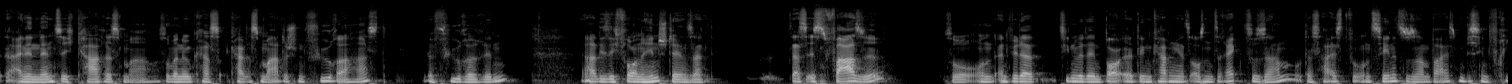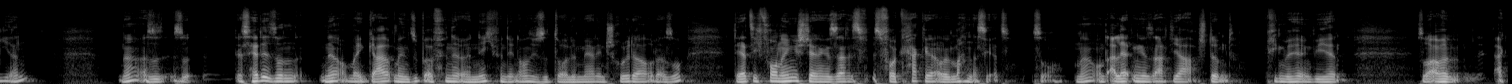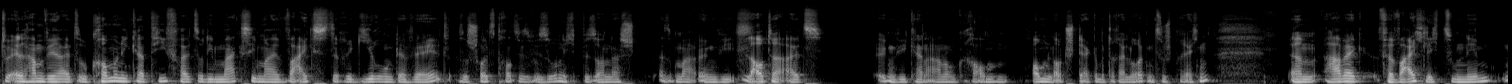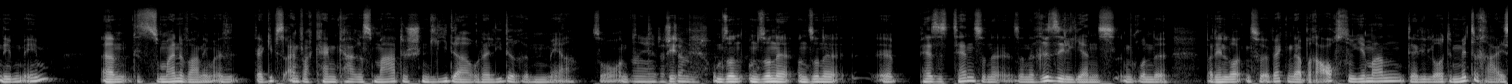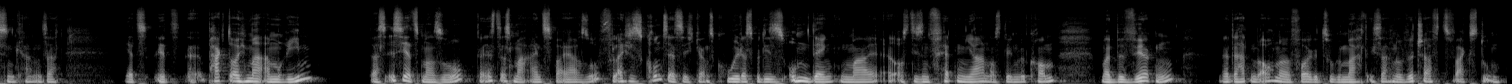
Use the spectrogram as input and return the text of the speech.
eine nennt sich Charisma. So wenn du einen charismatischen Führer hast oder Führerin, ja, die sich vorne hinstellen und sagt, das ist Phase. So, und entweder ziehen wir den, Bo äh, den Karren jetzt aus dem Dreck zusammen, das heißt für uns Zähne zusammenbeißen, ein bisschen frieren Ne? Also so, das hätte so ein, ne, ob man, egal, ob man ihn super findet oder nicht, finde den auch nicht so dolle mehr, den Schröder oder so. Der hat sich vorne hingestellt und gesagt, es ist voll kacke, aber wir machen das jetzt. So, ne? Und alle hätten gesagt, ja, stimmt, kriegen wir irgendwie hin. So, aber aktuell haben wir halt so kommunikativ halt so die maximal weichste Regierung der Welt. Also Scholz traut sich sowieso nicht besonders, also mal irgendwie lauter als irgendwie, keine Ahnung, Raum, Raumlautstärke mit drei Leuten zu sprechen. Ähm, Habeck verweichlicht zunehmend neben ihm. Ähm, das ist so meine Wahrnehmung. Also, da gibt es einfach keinen charismatischen Leader oder Leaderinnen mehr. So, und nee, das stimmt. Um, so, um so eine, um so eine äh, Persistenz, so eine, so eine Resilienz im Grunde bei den Leuten zu erwecken, da brauchst du jemanden, der die Leute mitreißen kann und sagt, jetzt, jetzt äh, packt euch mal am Riemen, das ist jetzt mal so, dann ist das mal ein, zwei Jahre so. Vielleicht ist es grundsätzlich ganz cool, dass wir dieses Umdenken mal äh, aus diesen fetten Jahren, aus denen wir kommen, mal bewirken. Ne, da hatten wir auch noch eine Folge zu gemacht. Ich sage nur Wirtschaftswachstum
